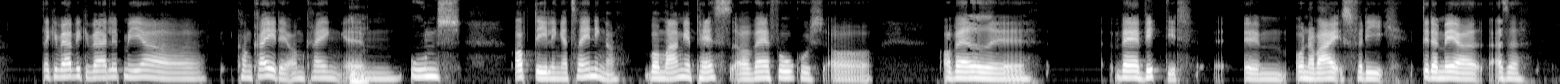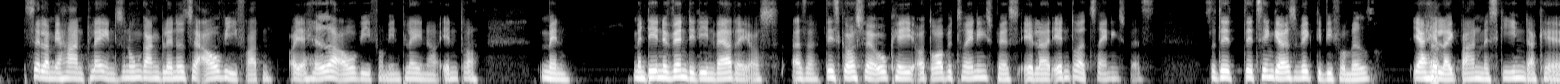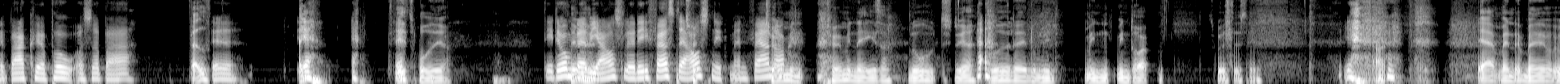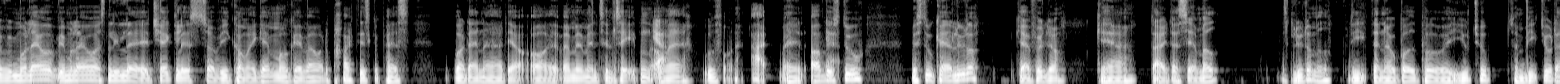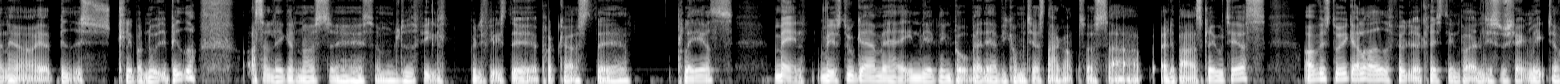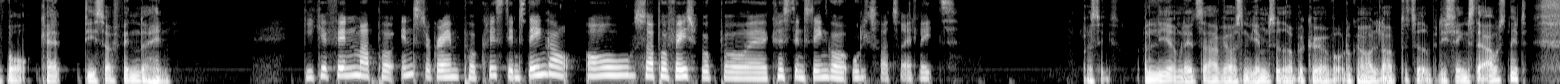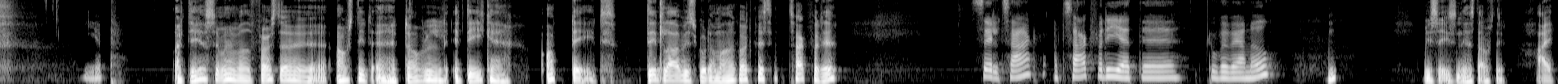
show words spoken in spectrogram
der kan være, at vi kan være lidt mere konkrete omkring mm. øhm, ugens opdeling af træninger. Hvor mange pas, og hvad er fokus, og, og hvad, øh, hvad er vigtigt øh, undervejs. Fordi det der med at, altså, selvom jeg har en plan, så nogle gange bliver jeg nødt til at afvige fra den. Og jeg hader at afvige fra mine planer og ændre. Men, men det er nødvendigt i en hverdag også. Altså, det skal også være okay at droppe et træningspas, eller at ændre et træningspas. Så det, det tænker jeg også er vigtigt, at vi får med. Jeg er ja. heller ikke bare en maskine, der kan bare køre på, og så bare... Hvad? Øh, ja, ja. Det troede jeg. Det er dumt, at vi afslører det i første afsnit, men fair Termin- nok. Terminator. Nu, ja, nu ødelagde du min, min, min drøm, skulle jeg sige. Ja. Ja, men, men vi, må lave, vi må lave også en lille checklist, så vi kommer igennem, okay, hvad var det praktiske pas, hvordan er det, og hvad med mentaliteten, ja. og hvad er udfordringen? Nej, men, og hvis ja. du, hvis du kan lytter, kan jeg følge, kan jeg dig, der ser med, lytter med, fordi den er jo både på YouTube som video, den her, og jeg bider, klipper den ud i bidder, og så ligger den også øh, som lydfil på de fleste podcast øh, players. Men hvis du gerne vil have indvirkning på, hvad det er, vi kommer til at snakke om, så, så er det bare at skrive til os. Og hvis du ikke allerede følger Kristin på alle de sociale medier, hvor kan de så finde dig hen? De kan finde mig på Instagram på Kristin Stengård, og så på Facebook på uh, Kristin Stengård Ultra Triatlet. Præcis. Og lige om lidt, så har vi også en hjemmeside op at køre, hvor du kan holde dig opdateret på de seneste afsnit. Yep. Og det har simpelthen været første øh, afsnit af Double Edeka Update. Det klarer vi sgu da meget godt, Christian. Tak for det. Selv tak, og tak fordi, at øh, du vil være med. Vi ses i næste afsnit. Hej.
